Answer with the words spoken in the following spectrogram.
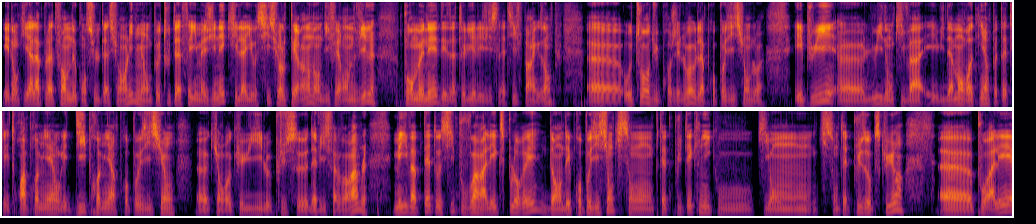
Et donc, il y a la plateforme de consultation en ligne, mais on peut tout à fait imaginer qu'il aille aussi sur le terrain dans différentes villes pour mener des ateliers législatifs, par exemple, autour du projet de loi ou de la proposition de loi. Et puis, lui, donc, il va évidemment retenir peut-être les trois premières les dix premières propositions euh, qui ont recueilli le plus euh, d'avis favorables, mais il va peut-être aussi pouvoir aller explorer dans des propositions qui sont peut-être plus techniques ou qui, ont, qui sont peut-être plus obscures, euh, pour aller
